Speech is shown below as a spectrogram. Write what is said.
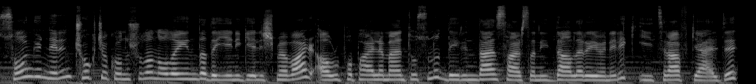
Son günlerin çokça konuşulan olayında da yeni gelişme var. Avrupa Parlamentosu'nu derinden sarsan iddialara yönelik itiraf geldi.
